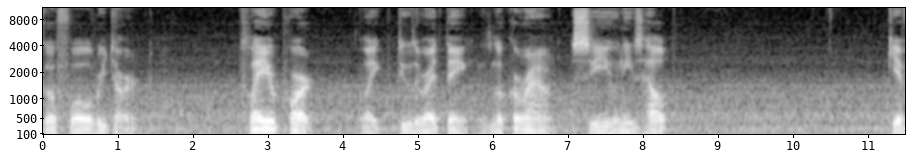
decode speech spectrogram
go full retard. Play your part. Like do the right thing. Look around. See who needs help. Give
